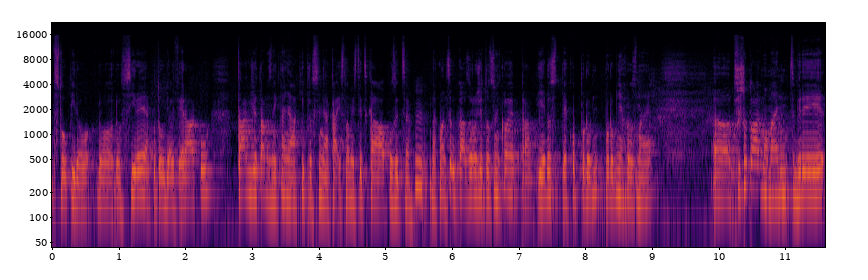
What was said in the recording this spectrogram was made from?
vstoupí do, do, do Sýrie, jako to udělali v Iráku, tak, že tam vznikne nějaký, prostě nějaká islamistická opozice. Hmm. Nakonec se ukázalo, že to, vzniklo, je, prav, je dost jako podobně, podobně hrozné. Eh, přišlo to ale moment, kdy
